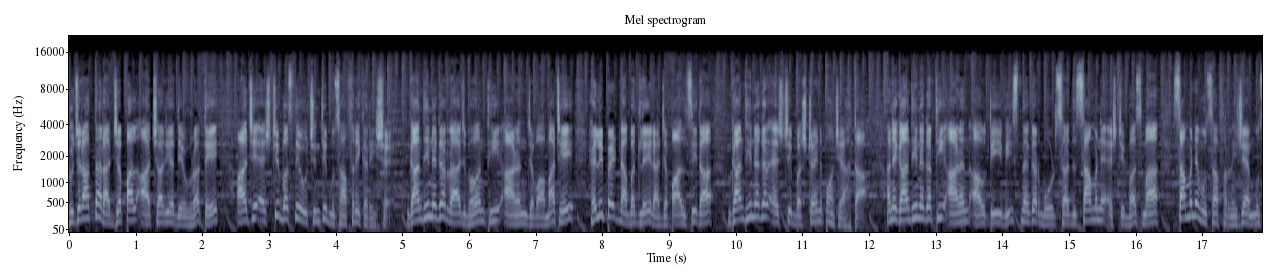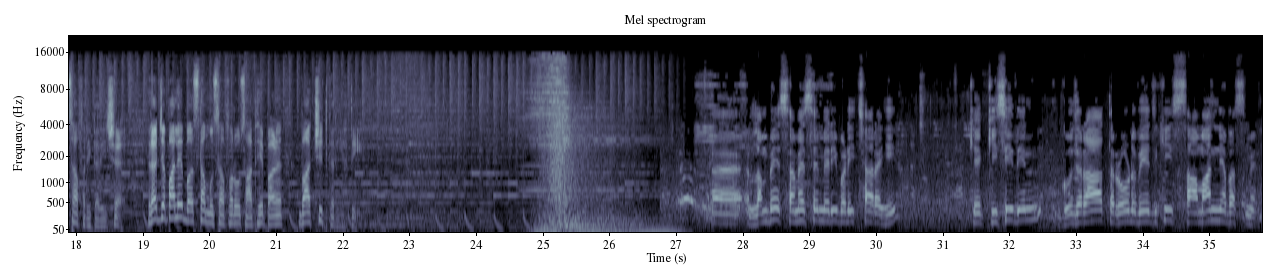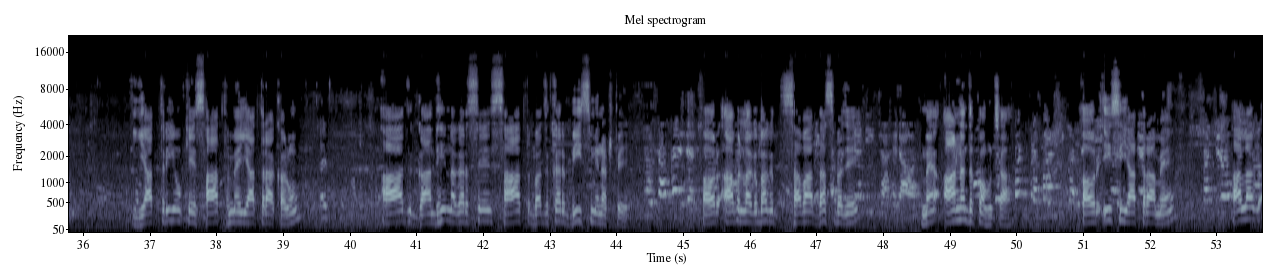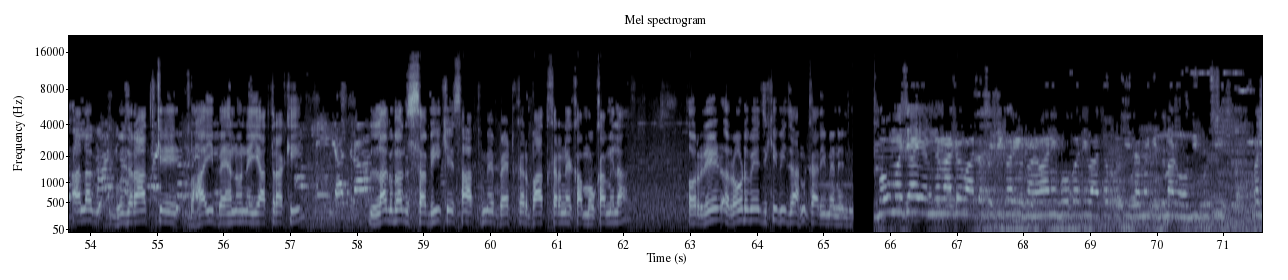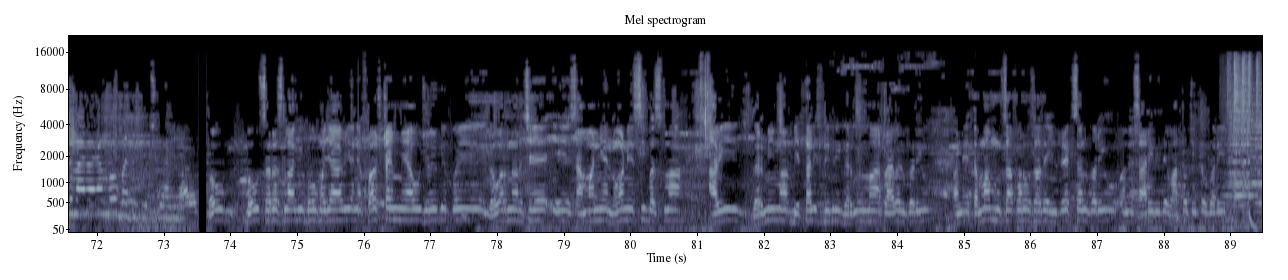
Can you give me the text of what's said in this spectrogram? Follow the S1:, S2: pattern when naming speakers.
S1: ગુજરાતના રાજ્યપાલ આચાર્ય દેવવ્રતે આજે એસટી બસની ઉચિંતી મુસાફરી કરી છે. ગાંધીનગર રાજભવનથી આણંદ જવા માટે હેલિપેડના બદલે રાજ્યપાલ સીધા ગાંધીનગર એસટી બસ સ્ટેન્ડ પહોંચ્યા હતા અને ગાંધીનગરથી આણંદ આવતી વિસનગર બોરસદ સામાન્ય એસટી બસમાં સામાન્ય મુસાફરની જેમ મુસાફરી કરી છે. રાજ્યપાલે બસના મુસાફરો સાથે પણ વાતચીત કરી હતી.
S2: लंबे समय से मेरी बड़ी इच्छा रही कि किसी दिन गुजरात रोडवेज़ की सामान्य बस में यात्रियों के साथ मैं यात्रा करूँ। आज गांधीनगर से सात बजकर बीस मिनट पे और अब लगभग सवा दस बजे मैं आनंद पहुँचा और इस यात्रा में अलग अलग गुजरात के भाई बहनों ने यात्रा की। लगभग सभी के साथ में बैठकर बात करने का मौका मिला और रेड रोडवेज़ की भी जानकारी मैंने ली।
S3: બહુ મજા આવી એમને માટે વાતો સીધી કરી, ભણવાની બહુ બધી વાતો પૂછી, તમે કીધું મારું હોબી પૂછી, બધું મારા વાળામાં બહુ બધું પૂછ્યું
S4: બહુ બહુ સરસ લાગ્યું, બહુ મજા આવી અને ફર્સ્ટ ટાઈમ મેં આવું જોયું કે કોઈ ગવર્નર છે એ સામાન્ય નોન એસી બસમાં આવી ગરમીમાં, બેતાલીસ ડિગ્રી ગરમીમાં ટ્રાવેલ કર્યું અને તમામ મુસાફરો સાથે ઇન્ટરેક્શન કર્યું અને સારી રીતે વાતોચીતો કરી.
